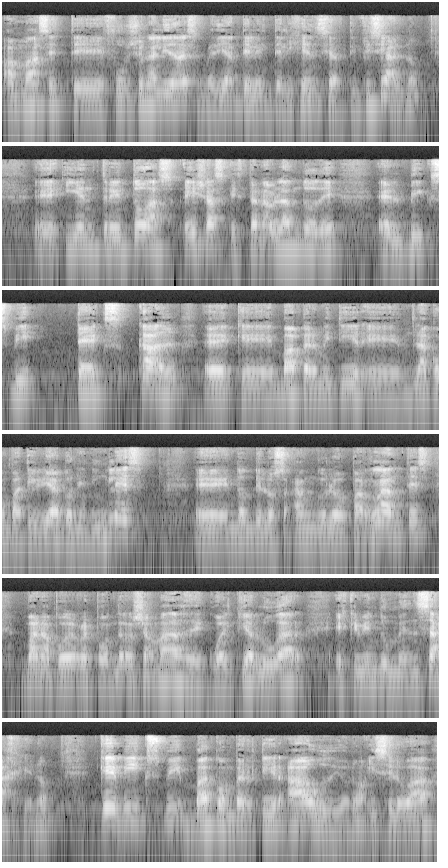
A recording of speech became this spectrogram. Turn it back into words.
a más este, funcionalidades mediante la inteligencia artificial. ¿no? Eh, y entre todas ellas están hablando de el Bixby TextCal eh, que va a permitir eh, la compatibilidad con el inglés eh, en donde los angloparlantes van a poder responder llamadas de cualquier lugar escribiendo un mensaje ¿no? que Bixby va a convertir audio ¿no? y se lo va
